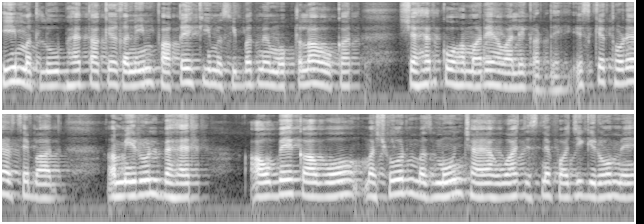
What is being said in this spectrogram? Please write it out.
ہی مطلوب ہے تاکہ غنیم فاقے کی مصیبت میں مبتلا ہو کر شہر کو ہمارے حوالے کر دے۔ اس کے تھوڑے عرصے بعد امیر البحر اوبے کا وہ مشہور مضمون چھایا ہوا جس نے فوجی گروہ میں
